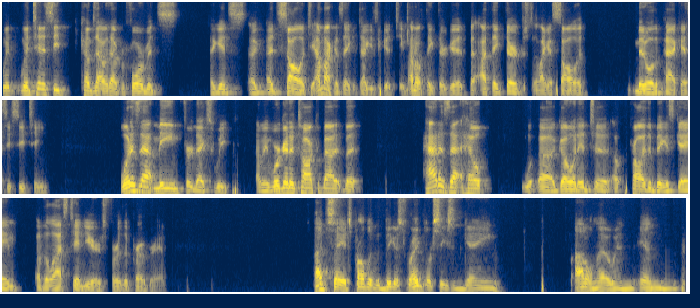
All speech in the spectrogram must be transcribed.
when when Tennessee comes out with that performance against a, a solid team. I'm not going to say Kentucky's a good team. I don't think they're good, but I think they're just like a solid middle of the pack SEC team. What does that mean for next week? I mean, we're going to talk about it, but how does that help uh, going into uh, probably the biggest game of the last 10 years for the program? I'd say it's probably the biggest regular season game. I don't know in in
